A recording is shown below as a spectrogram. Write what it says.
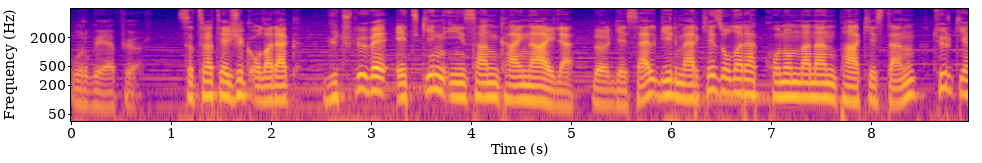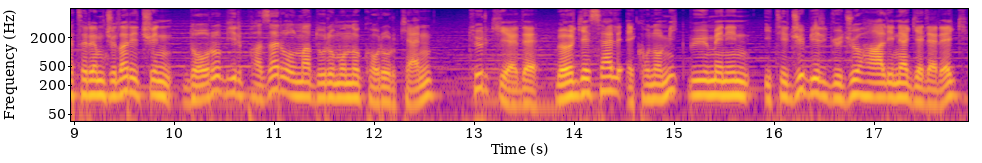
vurgu yapıyor. Stratejik olarak güçlü ve etkin insan kaynağıyla bölgesel bir merkez olarak konumlanan Pakistan, Türk yatırımcılar için doğru bir pazar olma durumunu korurken, Türkiye'de bölgesel ekonomik büyümenin itici bir gücü haline gelerek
